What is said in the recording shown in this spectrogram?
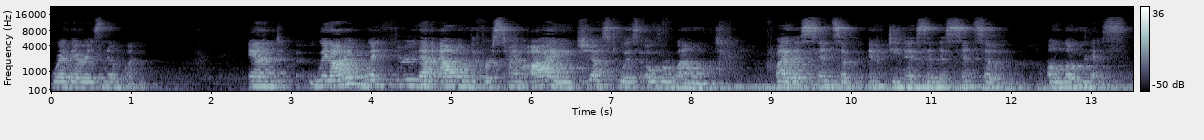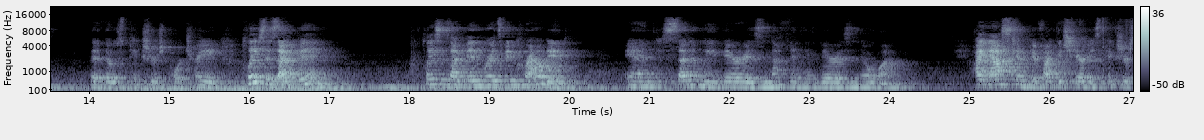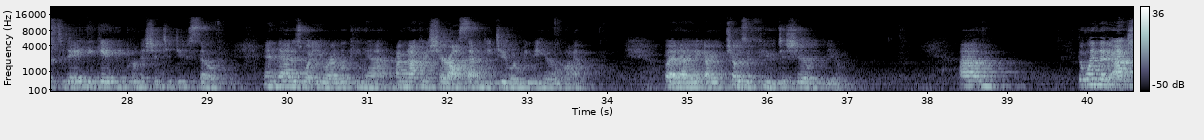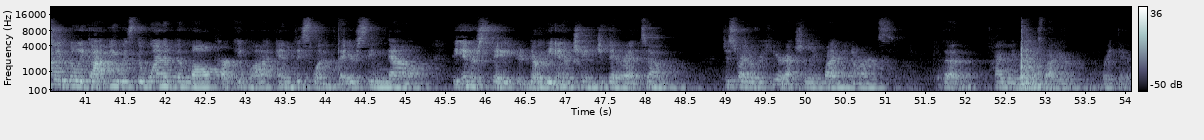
where there is no one. And when I went through that album the first time, I just was overwhelmed by this sense of emptiness and this sense of aloneness that those pictures portrayed. Places I've been, places I've been where it's been crowded, and suddenly there is nothing and there is no one. I asked him if I could share his pictures today. He gave me permission to do so, and that is what you are looking at. I'm not going to share all 72 or we'd be here a while, but I, I chose a few to share with you. Um, the one that actually really got me was the one of the mall parking lot and this one that you're seeing now, the interstate, or the interchange there at, um, just right over here actually by Menards, the highway goes by right there.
